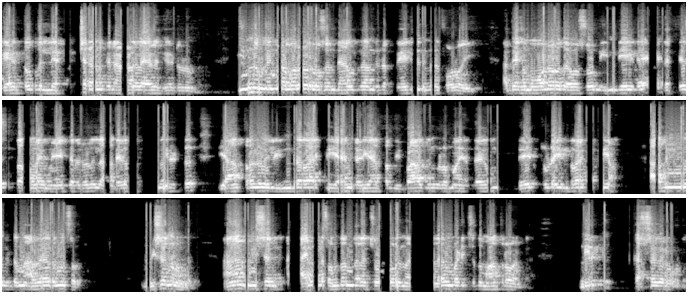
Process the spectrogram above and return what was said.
കേട്ടത് ലക്ഷക്കണക്കിന് ആളുകൾ അയാൾ കേട്ടിട്ടുണ്ട്. ഇന്നും നിങ്ങൾ ഓരോ ദിവസവും രാഹുൽ ഗാന്ധിയുടെ പേജ് നിങ്ങൾ ഫോളോ ചെയ്യും. അദ്ദേഹം ഓരോ ദിവസവും ഇന്ത്യയിലെ വ്യത്യസ്തമായ മേഖലകളിൽ അദ്ദേഹം നേരിട്ട് യാത്രകളിൽ ഇന്ററാക്ട് ചെയ്യാൻ കഴിയാത്ത വിഭാഗങ്ങളുമായി അദ്ദേഹം ഡേ ടു ഡേ ഇന്ററാക്ട് ചെയ്യാം അതിൽ നിന്ന് കിട്ടുന്ന അവയർനെസ് ഉണ്ട്. വിഷനുണ്ട് ആ വിഷൻ അയാളുടെ സ്വന്തം തലച്ചോറ് നല്ലവൻ പഠിച്ചത് മാത്രമല്ല നേരിട്ട് കർഷകരോട്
